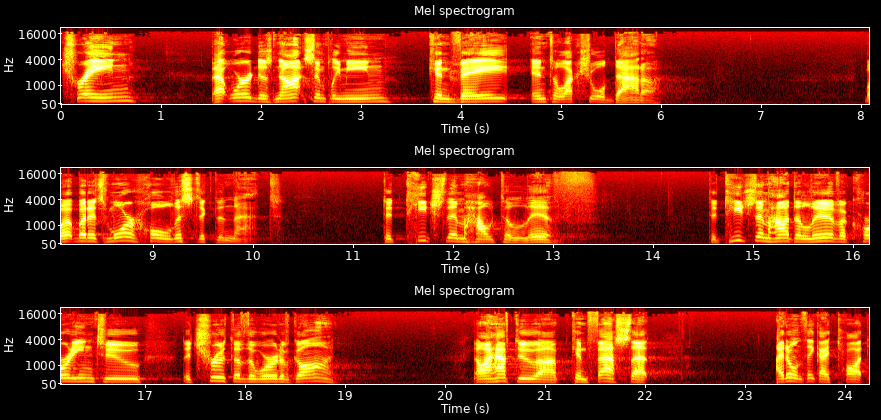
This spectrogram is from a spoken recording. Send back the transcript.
Train, that word does not simply mean convey intellectual data. But, but it's more holistic than that. To teach them how to live, to teach them how to live according to the truth of the Word of God. Now, I have to uh, confess that I don't think I taught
